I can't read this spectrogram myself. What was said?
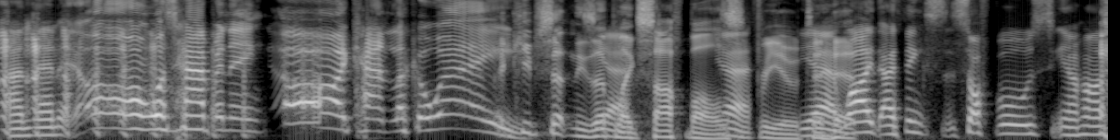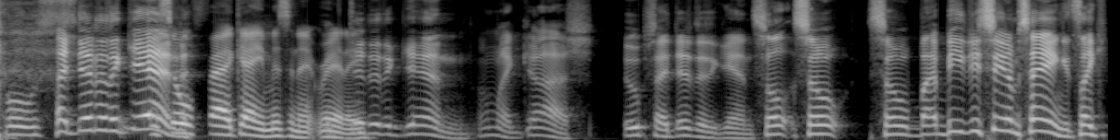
and then oh, what's happening? Oh, I can't look away. I keep setting these up Yeah. like softballs Yeah. for you to yeah, well, I, I think softballs, you know, hardballs. I did it again. It's all fair game, isn't it? Really, I did it again. Oh my gosh. Oops, I did it again. So so so but, but you see what I'm saying? It's like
